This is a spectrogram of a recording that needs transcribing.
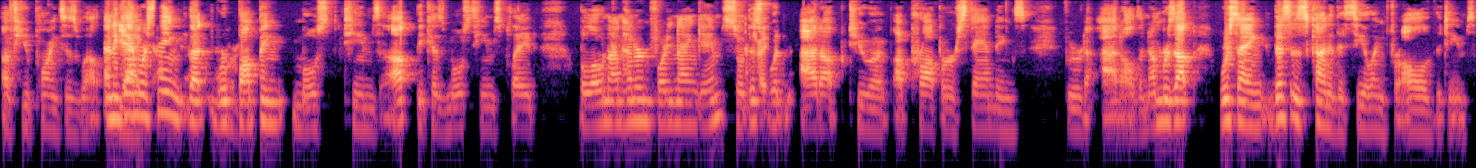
a few points as well. And again, Yeah, we're seeing that we're bumping most teams up because most teams played below 949 games. So this right. wouldn't add up to a, a proper standings if we were to add all the numbers up. We're saying this is kind of the ceiling for all of the teams.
